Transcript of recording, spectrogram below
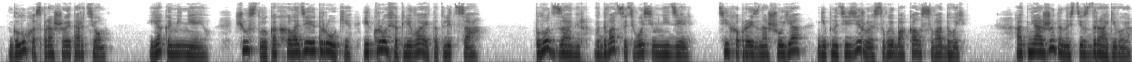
– глухо спрашивает Артем. Я каменею. Чувствую, как холодеют руки, и кровь отливает от лица. Плод замер в 28 недель. Тихо произношу я, гипнотизируя свой бокал с водой. От неожиданности вздрагиваю.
